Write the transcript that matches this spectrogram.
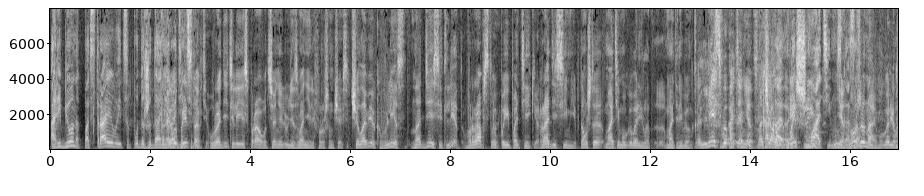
а ребенок подстраивается под ожидания Так а вы родителей. представьте, у родителей есть право. Вот сегодня люди звонили в прошлом часе. Человек влез на 10 лет в рабство по ипотеке ради семьи. Потому что мать ему говорила, э, мать ребенка. Лезь в ипотеку. Нет, сначала Какая мать? реши. Мать ему Нет, сказала. но жена ему говорила.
